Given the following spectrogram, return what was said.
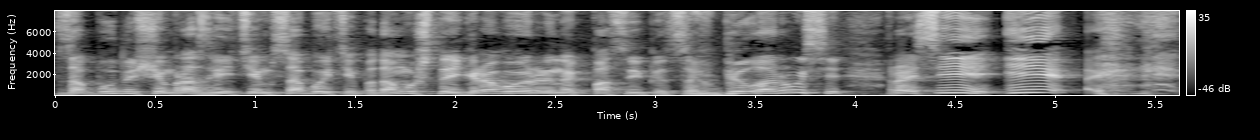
за будущим развитием событий, потому что игровой рынок посыпется в Беларуси, России и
